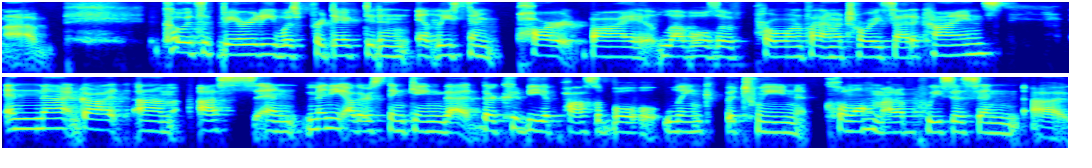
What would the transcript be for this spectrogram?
uh, COVID severity was predicted in at least in part by levels of pro-inflammatory cytokines. And that got um, us and many others thinking that there could be a possible link between clonal hematopoiesis and, uh,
